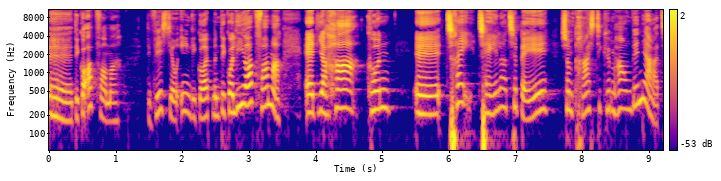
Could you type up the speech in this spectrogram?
øh, det går op for mig, det vidste jeg jo egentlig godt, men det går lige op for mig, at jeg har kun øh, tre taler tilbage som præst i København Vineyard.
